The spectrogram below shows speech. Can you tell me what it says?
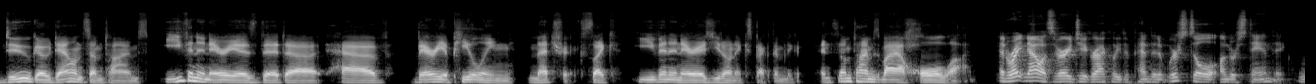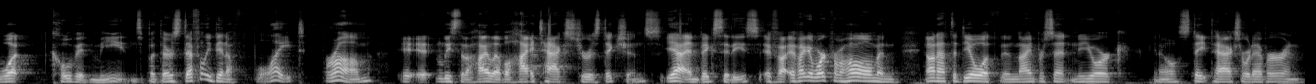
do go down sometimes even in areas that uh, have very appealing metrics like even in areas you don't expect them to go and sometimes by a whole lot. And right now it's very geographically dependent. We're still understanding what covid means but there's definitely been a flight from at least at a high level, high tax jurisdictions. Yeah, in big cities. If I, if I can work from home and not have to deal with the nine percent New York, you know, state tax or whatever, and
